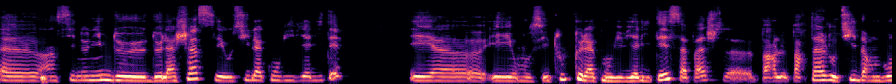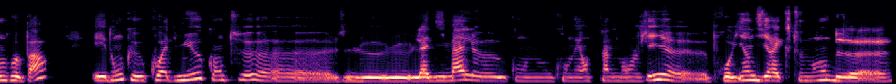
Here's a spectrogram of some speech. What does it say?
euh, un synonyme de, la chasse, c'est aussi la convivialité. Et, et, on sait tous que la convivialité, ça passe par le partage aussi d'un bon repas. Et donc, quoi de mieux quand l'animal qu'on est en train de manger provient directement de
